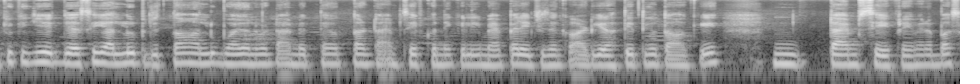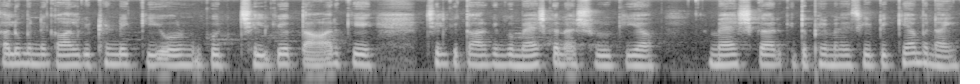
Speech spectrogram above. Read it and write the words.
क्योंकि ये जैसे ही आलू, जितना आलू बॉयल होने में टाइम लेते हैं, उतना टाइम सेव करने के लिए मैं पहले चीज़ें काट के रख देती हूँ ताकि टाइम सेव रहे। मेरा बस आलू मैंने निकाल के ठंडे की और उनको छिलके उतार के छिलके उतार के उनको मैश करना शुरू किया। मैश करके तो फिर मैंने इसी टिक्कियाँ बनाई।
